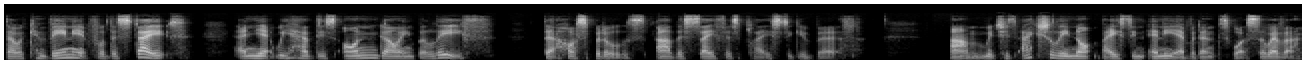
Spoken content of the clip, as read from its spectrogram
They were convenient for the state. And yet we have this ongoing belief that hospitals are the safest place to give birth, um, which is actually not based in any evidence whatsoever.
